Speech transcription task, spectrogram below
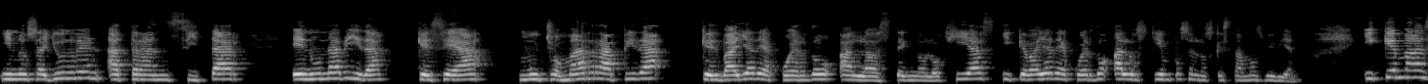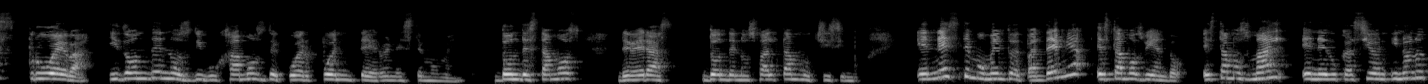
y nos ayuden a transitar en una vida que sea mucho más rápida, que vaya de acuerdo a las tecnologías y que vaya de acuerdo a los tiempos en los que estamos viviendo. ¿Y qué más prueba y dónde nos dibujamos de cuerpo entero en este momento? Donde estamos de veras, donde nos falta muchísimo. En este momento de pandemia estamos viendo, estamos mal en educación y no, no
